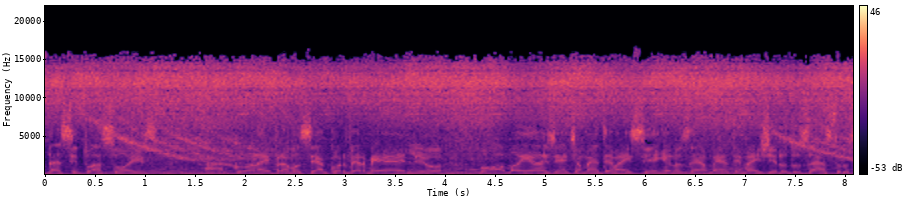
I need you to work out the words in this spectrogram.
das situações. A cor aí pra você, a cor vermelho. Bom, amanhã, gente, amanhã tem mais signos, né? Amanhã tem mais giro dos astros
